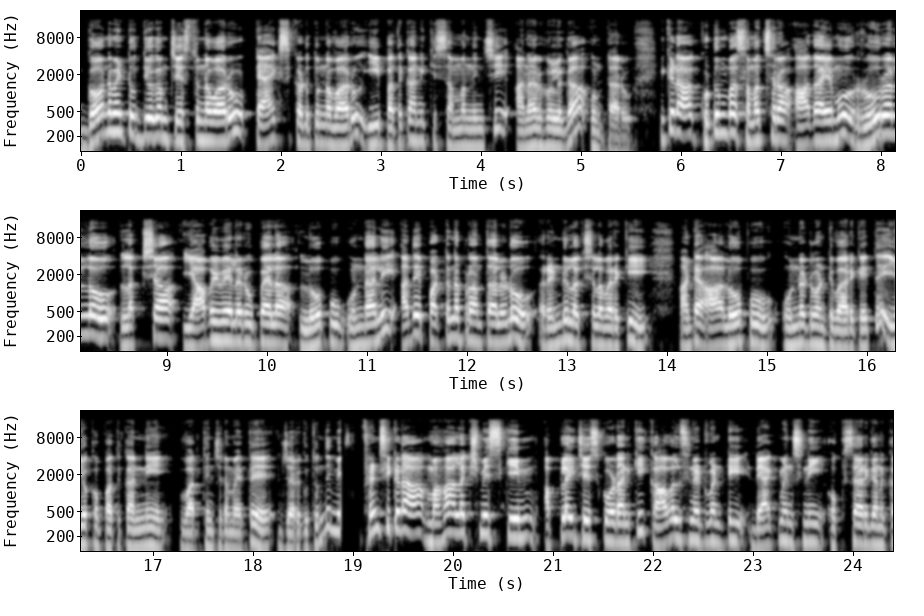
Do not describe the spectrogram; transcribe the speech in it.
గవర్నమెంట్ ఉద్యోగం చేస్తున్న వారు ట్యాక్స్ కడుతున్న వారు ఈ పథకానికి సంబంధించి అనర్హులుగా ఉంటారు. ఇక్కడ కుటుంబ సంవత్సర ఆదాయము రూరల్లో లక్ష యాభై వేల రూపాయల రూపాయల లోపు ఉండాలి. అదే పట్టణ ప్రాంతాలలో రెండు లక్షల వరకు అంటే ఆ లోపు ఉన్నటువంటి వారికైతే ఈ యొక్క పథకాన్ని వర్తించడం అయితే జరుగుతుంది. ఫ్రెండ్స్ ఇక్కడ మహాలక్ష్మి స్కీమ్ అప్లై చేసుకోవడానికి కావలసినటువంటి డాక్యుమెంట్స్ని ఒకసారి కనుక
